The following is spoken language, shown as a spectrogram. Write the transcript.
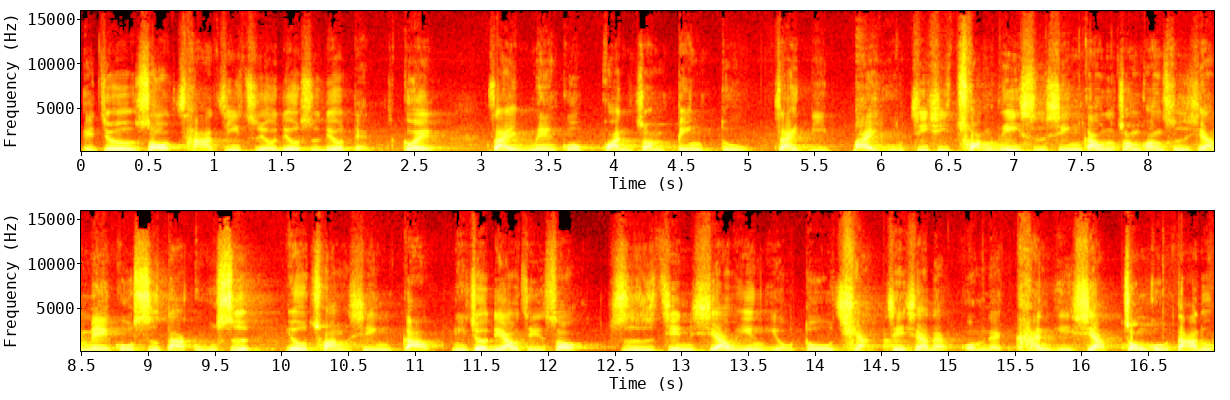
也就是说差距只有六十六点。各位，在美国冠状病毒在礼拜五继续创历史新高的状况之下，美国四大股市又创新高，你就了解说资金效应有多强。接下来我们来看一下中国大陆，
